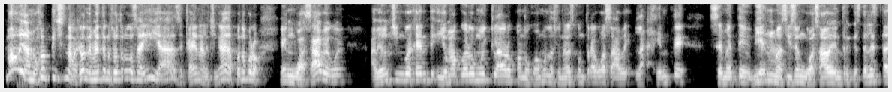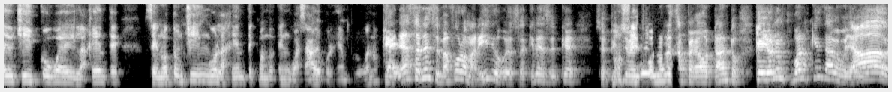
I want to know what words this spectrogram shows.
No, y a lo mejor pinches naranjeros le meten nosotros dos ahí, ya se caen a la chingada. Pues no, pero en Guasave, güey había un chingo de gente y yo me acuerdo muy claro cuando jugamos las finales contra Guasave, la gente se mete bien macizo en Guasave, entre que está el estadio chico, güey, y la gente, se nota un chingo la gente cuando en Guasave, por ejemplo, bueno. Que allá están en semáforo amarillo, güey, o sea, quiere decir que el pinche no, no les ha pegado tanto, que yo no, bueno, quién sabe, güey, no,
